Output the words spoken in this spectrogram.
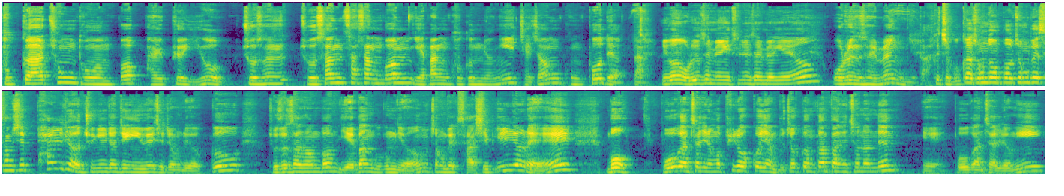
국가 총동원법 발표 이후 조선 조선 사상범 예방 구금령이 제정 공포되었다. 이건 옳은 설명이 틀린 설명이에요. 옳은 설명입니다. 그쵸. 국가총동법 1938년 중일전쟁 이후에 제정되었고 조선사상범 예방구금령 1941년에 뭐 보호관찰 이런 거 필요 없고 그냥 무조건 깜빵에 쳐넣는 예, 보호관찰령이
